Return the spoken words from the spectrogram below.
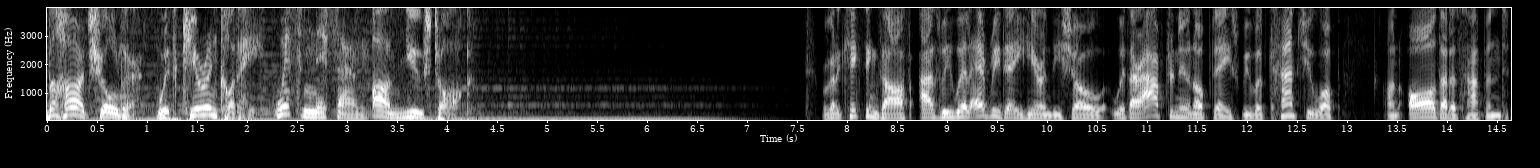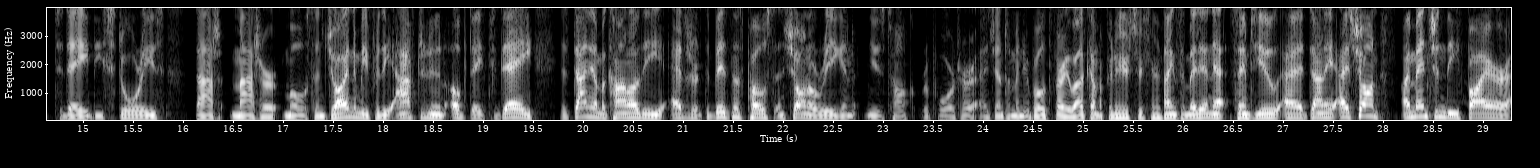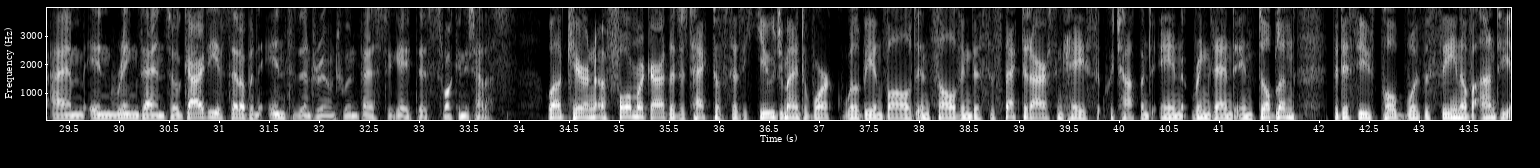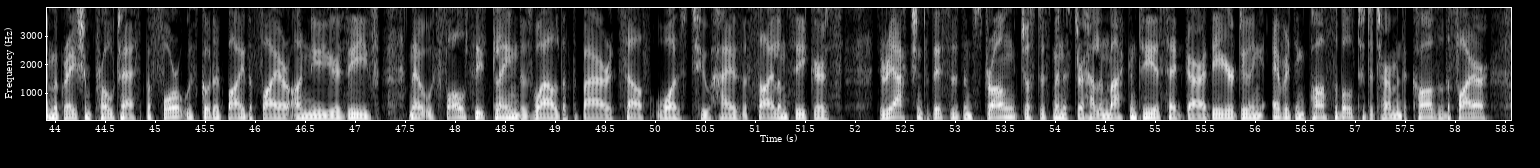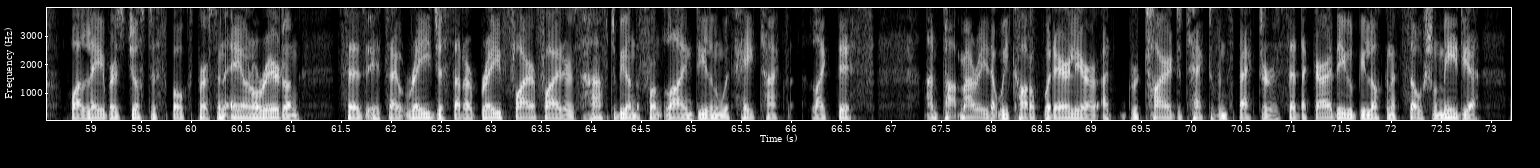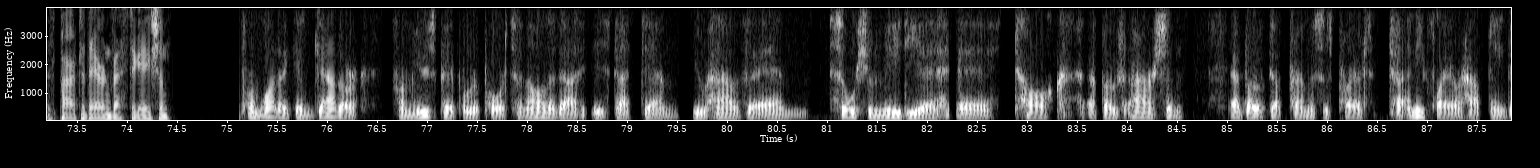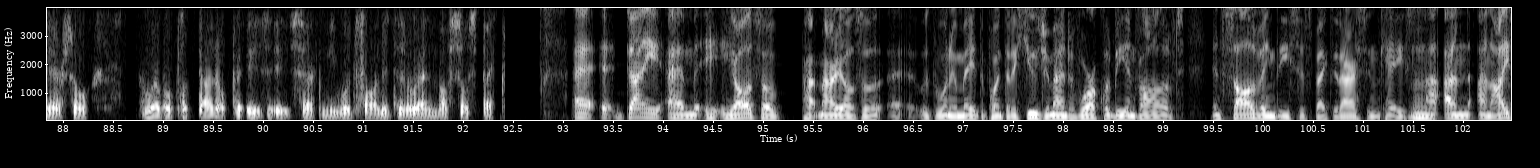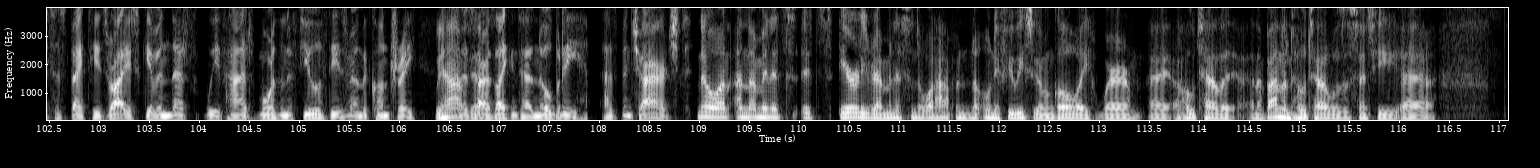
The Hard Shoulder with Kieran Cuddihy with Nissan. on Newstalk. We're going to kick things off as we will every day here in the show with our afternoon update. We will catch you up on all that has happened today, the stories that matter most. And joining me for the afternoon update today is Daniel McConnell, the editor at the Business Post, and Sean O'Regan, Newstalk reporter. Uh, gentlemen, you're both very welcome. Happy New Year to you, Kieran. Thanks a million. Yeah, same to you, uh, Danny. Uh, Sean, I mentioned the fire um, in Ringsend. So Gardaí have set up an incident room to investigate this. What can you tell us? Well, Kieran, a former Garda detective says a huge amount of work will be involved in solving the suspected arson case which happened in Ringsend in Dublin. The disused pub was the scene of anti immigration protests before it was gutted by the fire on New Year's Eve. Now, it was falsely claimed as well that the bar itself was to house asylum seekers. The reaction to this has been strong. Justice Minister Helen McEntee has said Gardaí are doing everything possible to determine the cause of the fire, while Labour's Justice spokesperson Aodhán Ó Ríordáin says it's outrageous that our brave firefighters have to be on the front line dealing with hate attacks like this. And Pat Murray, that we caught up with earlier, a retired detective inspector, has said that Gardaí would be looking at social media as part of their investigation. From what I can gather from newspaper reports and all of that, is that um, you have um, social media uh, talk about arson about that premises prior to any fire happening there. So whoever put that up is, is certainly would fall into the realm of suspect. Uh, uh, Danny, um, he he also, Pat Murray also uh, was the one who made the point that a huge amount of work would be involved in solving the suspected arson case. Mm. Uh, and, and I suspect he's right, given that we've had more than a few of these around the country. We have, And as yeah. far as I can tell, nobody has been charged. No, and, and I mean it's it's eerily reminiscent of what happened only a few weeks ago in Galway, where uh, a hotel, an abandoned hotel, was essentially uh,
